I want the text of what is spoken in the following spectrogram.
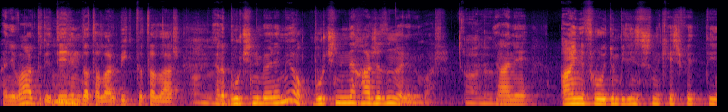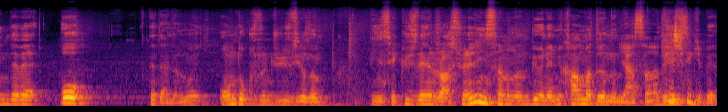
hani vardır ya derin datalar, big datalar. Anladım. Yani Burçin'in bir önemi yok. Burçin'in ne harcadığının önemi var. Anladım. Yani aynı Freud'un bilinç dışını keşfettiğinde ve o ne derler ona 19. yüzyılın 1800'lerin rasyonel insanının bir önemi kalmadığının Yani sana değil, keşfi gibi.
